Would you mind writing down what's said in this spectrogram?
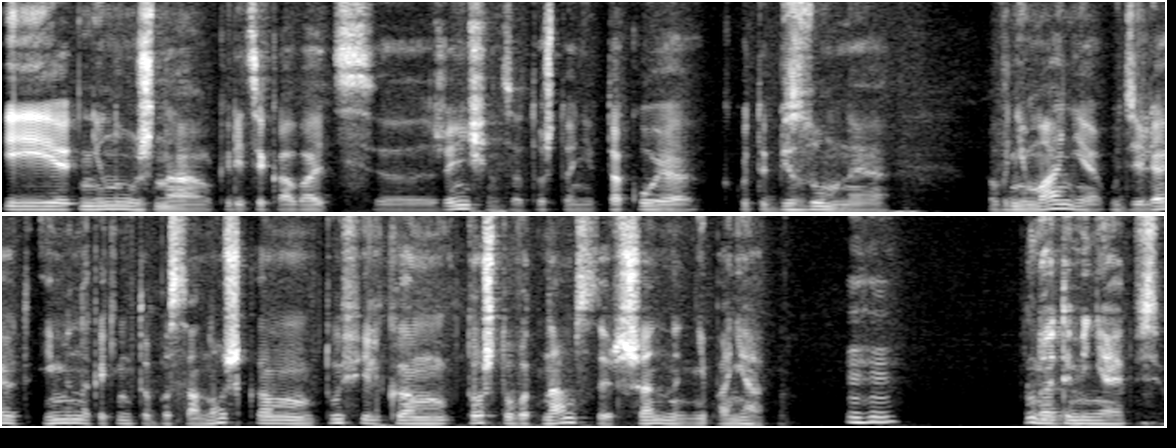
и не нужно критиковать э, женщин за то, что они такое какое-то безумное внимание уделяют именно каким-то босоножкам, туфелькам, то, что вот нам совершенно непонятно. Угу. Но это меняет все.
